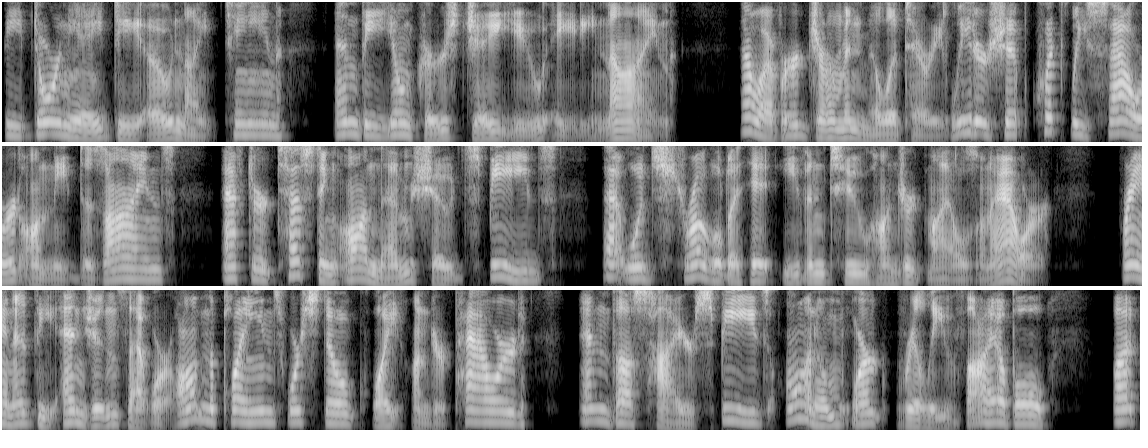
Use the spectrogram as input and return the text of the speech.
the Dornier DO 19 and the Junkers Ju 89. However, German military leadership quickly soured on the designs after testing on them showed speeds that would struggle to hit even 200 miles an hour. Granted, the engines that were on the planes were still quite underpowered, and thus higher speeds on them weren't really viable, but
